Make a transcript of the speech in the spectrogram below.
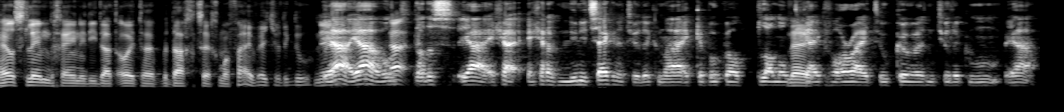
Heel slim, degene die dat ooit heeft bedacht, zeg maar. Vijf, weet je wat ik doe? ja, ja, want Ja. dat is, ja, ik ga, ik ga dat nu niet zeggen natuurlijk, maar ik heb ook wel plannen om Nee. te kijken van, alright, hoe kunnen we het natuurlijk, mm, ja,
